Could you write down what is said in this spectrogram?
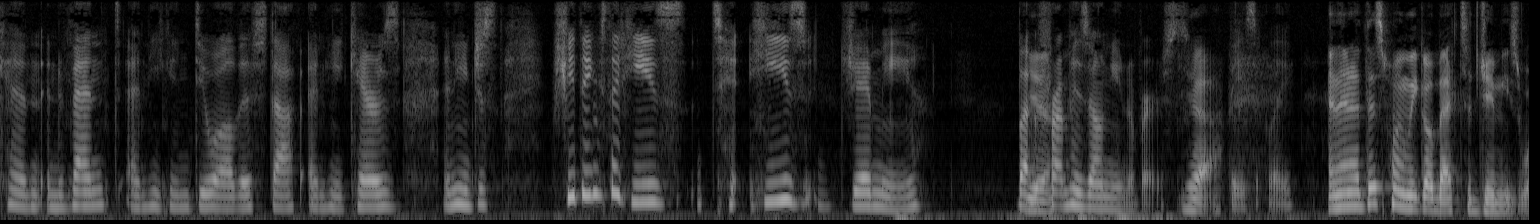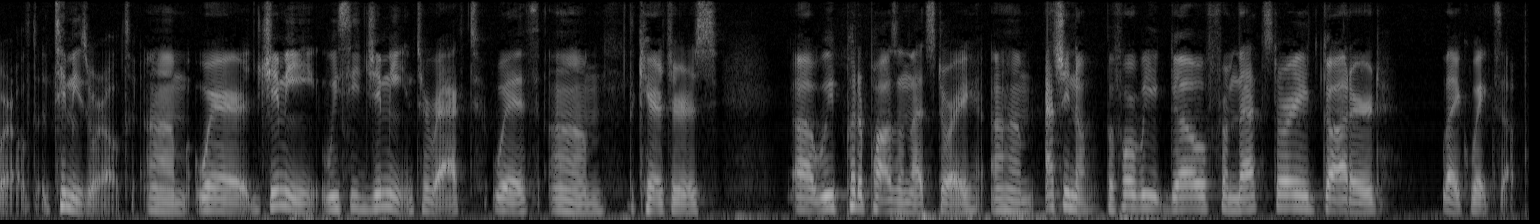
can invent and he can do all this stuff and he cares and he just she thinks that he's t- he's Jimmy but Yeah. from his own universe. Yeah. Basically. And then at this point, we go back to Jimmy's world, Timmy's world, um, where Jimmy, we see Jimmy interact with um, the characters. Uh, we put a pause on that story. Um, actually, no. Before we go from that story, Goddard like wakes up.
